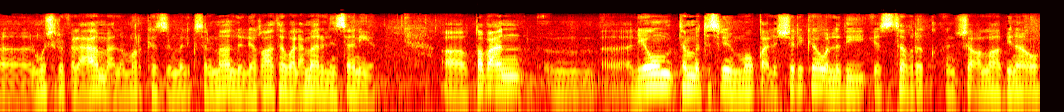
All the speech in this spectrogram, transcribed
المشرف العام على مركز الملك سلمان للإغاثة والأعمال الإنسانية. طبعا آه، اليوم تم تسليم الموقع للشركة والذي يستغرق إن شاء الله بناؤه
